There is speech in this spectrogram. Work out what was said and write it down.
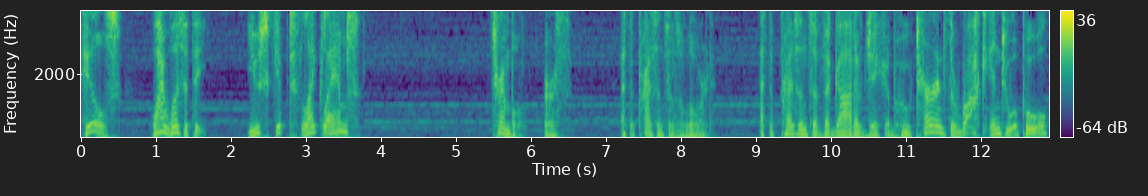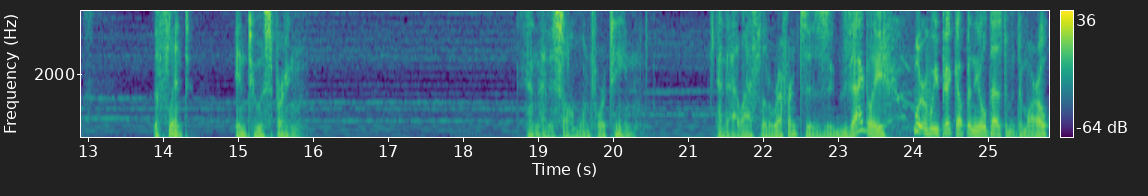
Hills, why was it that you skipped like lambs? Tremble, earth, at the presence of the Lord, at the presence of the God of Jacob, who turned the rock into a pool, the flint into a spring. And that is Psalm 114. And that last little reference is exactly where we pick up in the Old Testament tomorrow,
